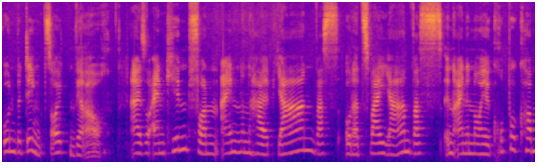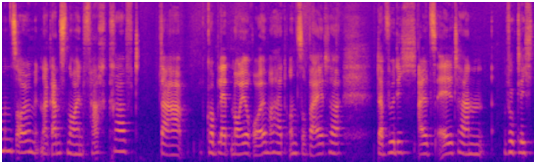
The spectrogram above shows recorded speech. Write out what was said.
Unbedingt, sollten wir auch. Also ein Kind von eineinhalb Jahren was, oder zwei Jahren, was in eine neue Gruppe kommen soll mit einer ganz neuen Fachkraft, da komplett neue Räume hat und so weiter, da würde ich als Eltern wirklich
